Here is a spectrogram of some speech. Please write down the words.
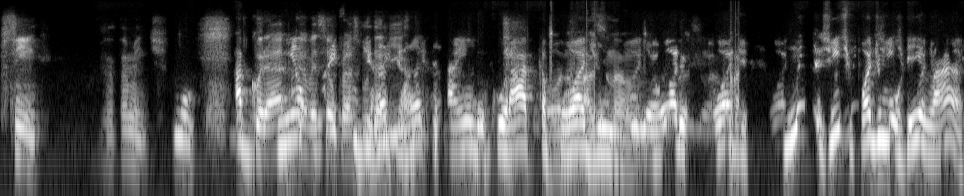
Sim. Exatamente. A Kurapika vai ser o próximo da lista. Tá indo, Kurapika pode, o Leório pode. Muita gente pode morrer lá.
